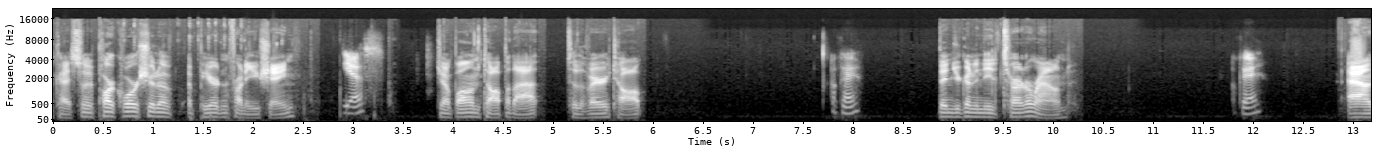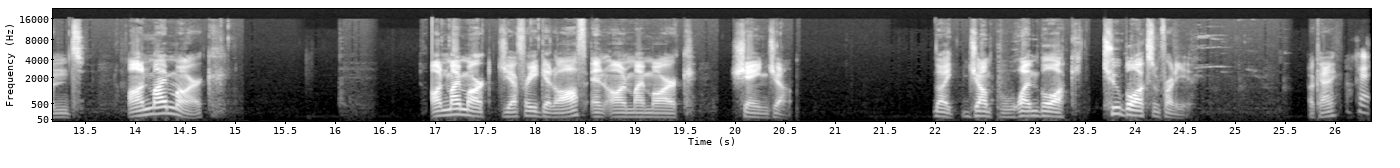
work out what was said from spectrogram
Okay, so parkour should have appeared in front of you, Shane. yes. Jump on top of that to the very top. Okay. Then you're gonna need to turn around. Okay. And on my mark, on my mark, Jeffrey get off, and on my mark, Shane jump. Like jump one block, two blocks in front of you. Okay. Okay.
